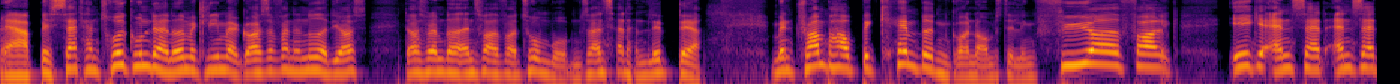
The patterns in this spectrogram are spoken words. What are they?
er besat. Han troede kun, der havde noget med klima at gøre, så fandt han ud af, at de også, det er også var dem, der havde ansvaret for atomvåben, så han satte han lidt der. Men Trump har jo bekæmpet den grønne omstilling. Fyret folk, ikke ansat, ansat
